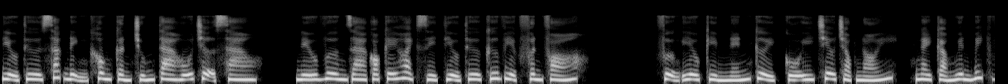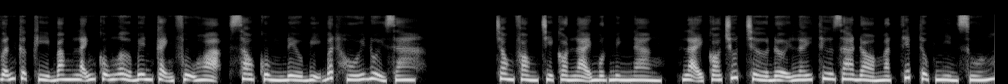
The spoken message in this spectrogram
Tiểu thư xác định không cần chúng ta hỗ trợ sao. Nếu vương gia có kế hoạch gì tiểu thư cứ việc phân phó. Phượng yêu kìm nén cười, cố ý trêu chọc nói, ngay cả Nguyên Bích vẫn cực kỳ băng lãnh cũng ở bên cạnh phụ họa, sau cùng đều bị bất hối đuổi ra. Trong phòng chỉ còn lại một mình nàng, lại có chút chờ đợi lấy thư ra đỏ mặt tiếp tục nhìn xuống.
